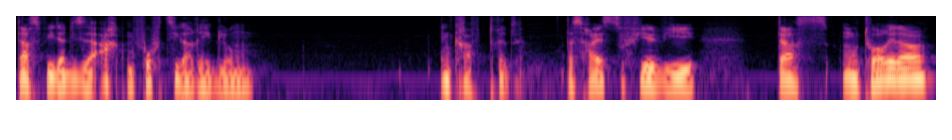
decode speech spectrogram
dass wieder diese 58er-Regelung in Kraft tritt. Das heißt so viel wie, dass Motorräder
